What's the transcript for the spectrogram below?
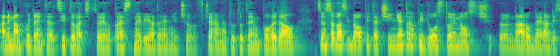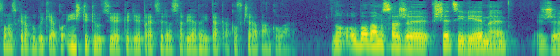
a nemám chuť ani teda citovať to jeho presné vyjadrenie, čo včera na túto tému povedal. Chcem sa vás iba opýtať, či netrpí dôstojnosť e, Národnej rady Slovenskej republiky ako inštitúcie, keď jej predseda sa vyjadrí tak, ako včera pán Kolár. No obávam sa, že všetci vieme, že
